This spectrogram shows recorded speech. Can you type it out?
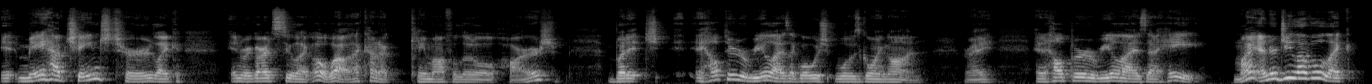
it may have changed her like in regards to like, oh wow, that kind of came off a little harsh, but it it helped her to realize like what was what was going on, right? And help her realize that hey, my energy level like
